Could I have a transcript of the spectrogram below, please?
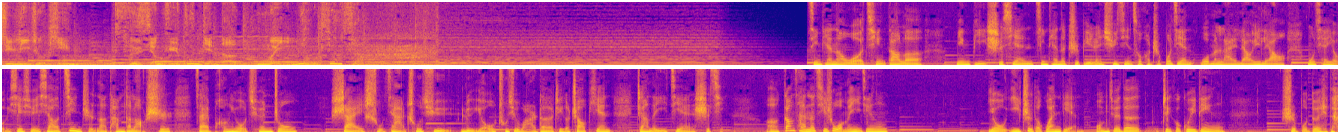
实力热评，思想与观点的美妙交响。今天呢，我请到了名笔视线今天的执笔人徐锦做客直播间，我们来聊一聊目前有一些学校禁止呢他们的老师在朋友圈中晒暑假出去旅游、出去玩的这个照片这样的一件事情。呃，刚才呢，其实我们已经有一致的观点，我们觉得这个规定是不对的，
